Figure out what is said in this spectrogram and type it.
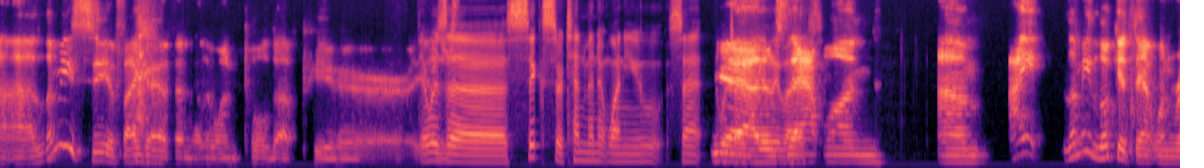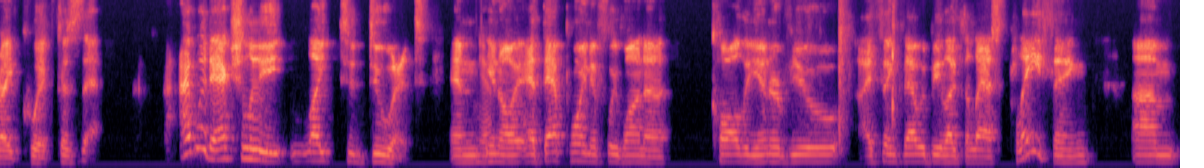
Uh, let me see if I got another one pulled up here. There was a six or ten minute one you sent. yeah, really there's liked. that one. Um, I let me look at that one right quick because that I would actually like to do it. And Yeah. you know, at that point, if we want to call the interview, I think that would be like the last play thing. Um,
